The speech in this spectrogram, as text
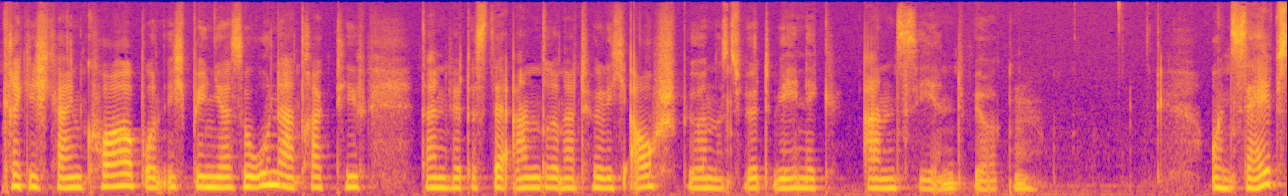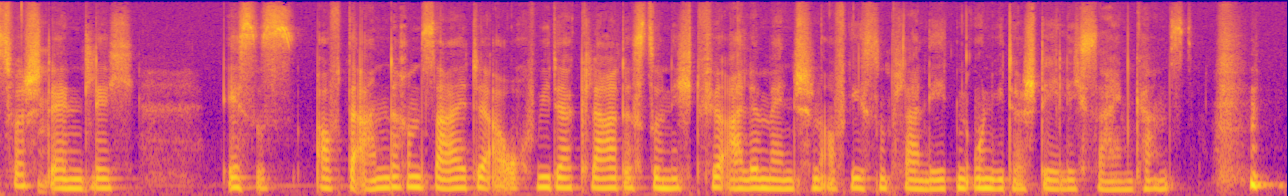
kriege ich keinen Korb und ich bin ja so unattraktiv, dann wird es der andere natürlich auch spüren. Es wird wenig anziehend wirken. Und selbstverständlich ist es auf der anderen Seite auch wieder klar, dass du nicht für alle Menschen auf diesem Planeten unwiderstehlich sein kannst.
